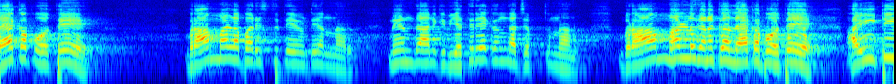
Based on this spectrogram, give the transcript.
లేకపోతే బ్రాహ్మణుల పరిస్థితి ఏమిటి అన్నారు. నేను దానికి వ్యతిరేకంగా చెప్తున్నాను. బ్రాహ్మణులు గనక లేకపోతే ఐటీ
